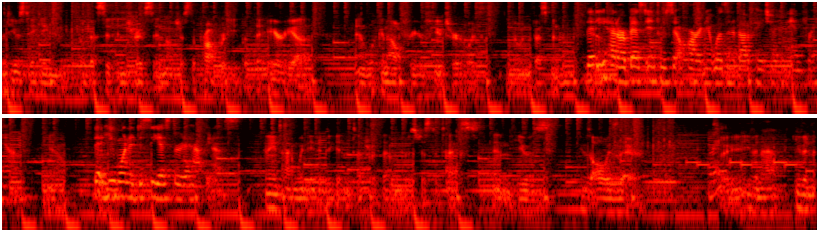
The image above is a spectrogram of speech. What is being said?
that he was taking a vested interest in not just the property but the area and looking out for your future with you know investment that he had our best interest at heart and it wasn't about a paycheck at the end for him. know That he wanted to see us through to happiness. anytime we needed to get in touch with him, it was just a text, and he was he was always there. So even af- even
